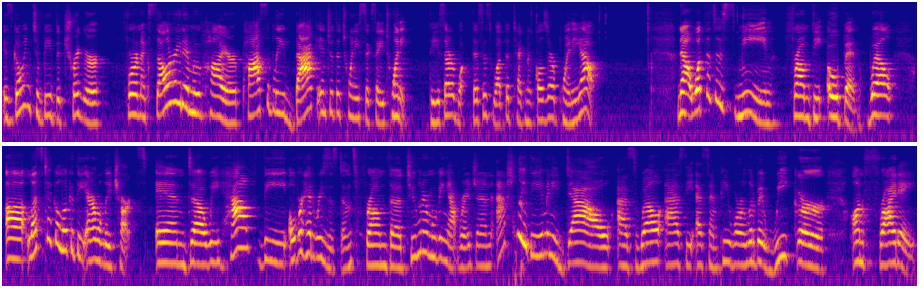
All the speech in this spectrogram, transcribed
is going to be the trigger for an accelerated move higher, possibly back into the 26,820. These are what this is what the technicals are pointing out. Now, what does this mean from the open? Well, uh, let's take a look at the hourly charts. And uh, we have the overhead resistance from the 200 moving average and actually the E-mini Dow as well as the S&P were a little bit weaker on Friday.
